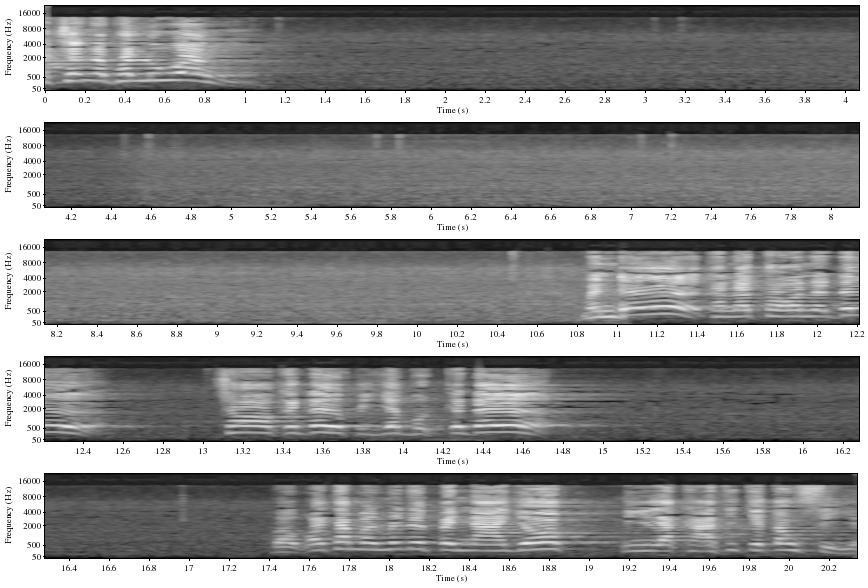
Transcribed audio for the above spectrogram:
ปากฉันนะพะล่วง มันเด้อธนาธรนะเด้อช่อก็เด้อปิยบุตรก็เด้อบอกว่าถ้ามันไม่ได้เป็นนายก มีราคาที่จะต้องเสีย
